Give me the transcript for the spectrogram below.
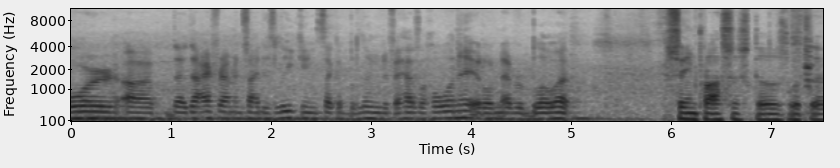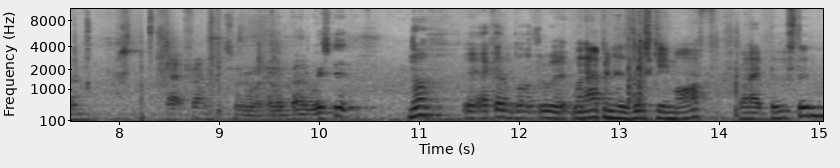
or uh, the diaphragm inside is leaking. It's like a balloon. If it has a hole in it, it'll never blow up. Same process goes with the diaphragm. So do I have a bad wastegate? No, I I couldn't blow through it. What happened is this came off when I boosted,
